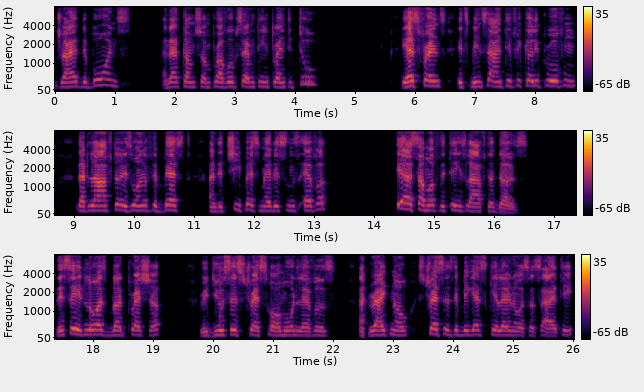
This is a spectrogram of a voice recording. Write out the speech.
dried the bones. And that comes from Proverbs 17 22. Yes, friends, it's been scientifically proven that laughter is one of the best and the cheapest medicines ever. Here are some of the things laughter does. They say it lowers blood pressure, reduces stress hormone levels, and right now, stress is the biggest killer in our society.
